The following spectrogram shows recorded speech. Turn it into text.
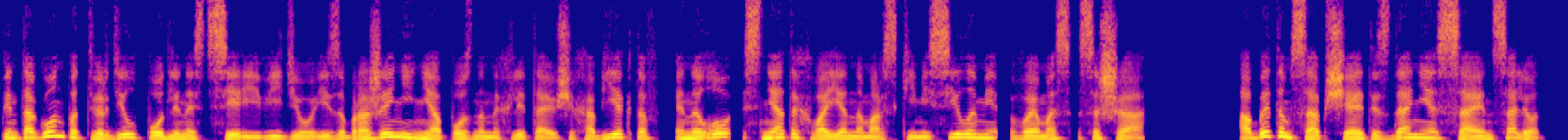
Пентагон подтвердил подлинность серии видео и изображений неопознанных летающих объектов, НЛО, снятых военно-морскими силами, ВМС США. Об этом сообщает издание Science Alert.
